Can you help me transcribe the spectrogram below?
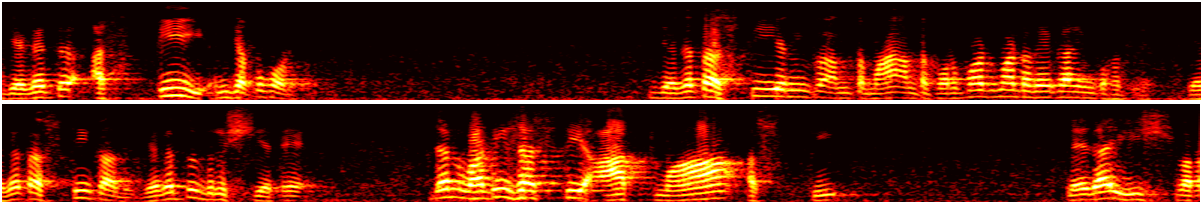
జగత్ అస్థి అని చెప్పకూడదు. జగత్ అస్థి అంత అంత మా అంత పొరపాటు మాట అదే కానీ ఇంకొకటి లేదు. జగత్ అస్థి కాదు జగత్తు దృశ్యతే. దెన్ వాట్ ఈజ్ అస్థి? ఆత్మా అస్థి. లేదా ఈశ్వర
